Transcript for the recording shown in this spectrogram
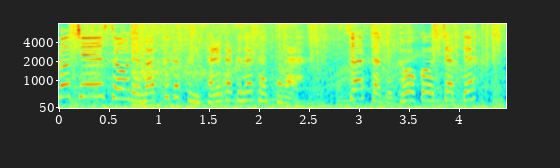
のチェーンソーで真っ二つにされたくなかったらさっさと投稿しちゃって。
